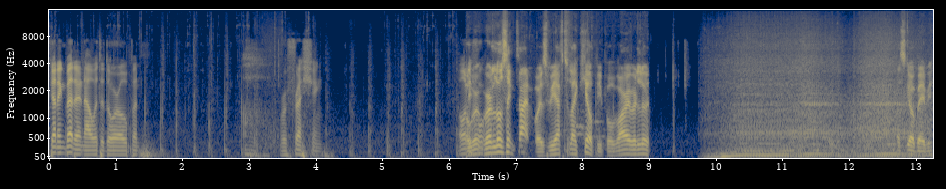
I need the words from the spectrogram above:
It's getting better now with the door open. Oh, refreshing. Oh, we're, we're losing time, boys. We have to like kill people. Why are we losing? Let's go, baby.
